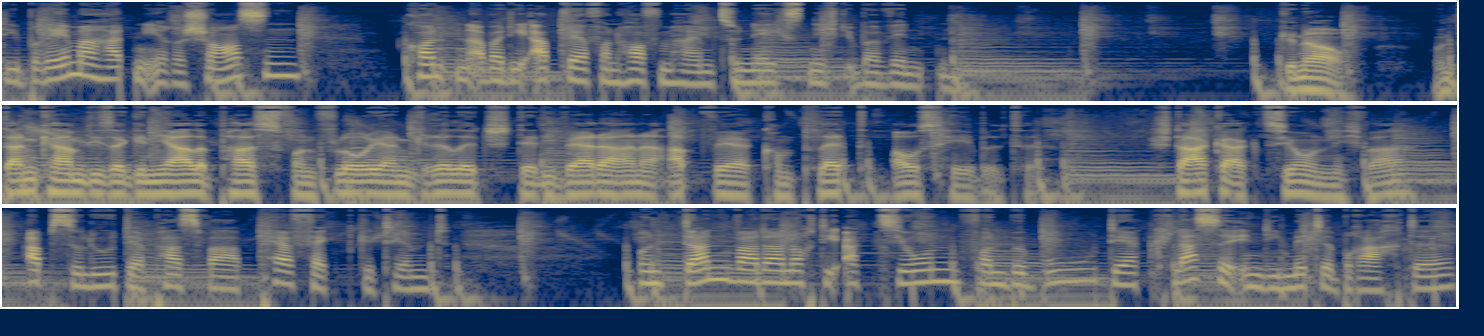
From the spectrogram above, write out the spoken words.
Die Bremer hatten ihre Chancen, konnten aber die Abwehr von Hoffenheim zunächst nicht überwinden. Genau. Und dann kam dieser geniale Pass von Florian Grillitsch, der die Werderaner Abwehr komplett aushebelte. Starke Aktion, nicht wahr? Absolut, der Pass war perfekt getimmt. Und dann war da noch die Aktion von Bebu, der Klasse in die Mitte brachte.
